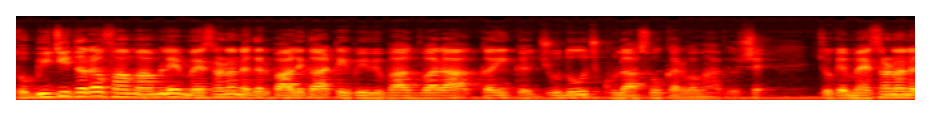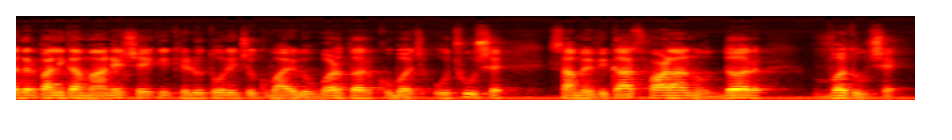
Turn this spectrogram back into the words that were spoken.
તો બીજી તરફ આ મામલે મહેસાણા નગરપાલિકા ટીપી વિભાગ દ્વારા કંઈક જુદો જ ખુલાસો કરવામાં આવ્યો છે. જોકે મહેસાણા નગરપાલિકા માને છે કે ખેડૂતોને ચૂકવાયેલું વળતર ખૂબ જ ઓછું છે. સામે વિકાસ ફાળાનો દર વધુ છે.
